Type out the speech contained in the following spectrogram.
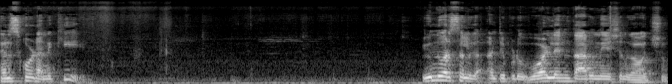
తెలుసుకోవడానికి యూనివర్సల్గా అంటే ఇప్పుడు వరల్డ్ హెల్త్ ఆర్గనైజేషన్ కావచ్చు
